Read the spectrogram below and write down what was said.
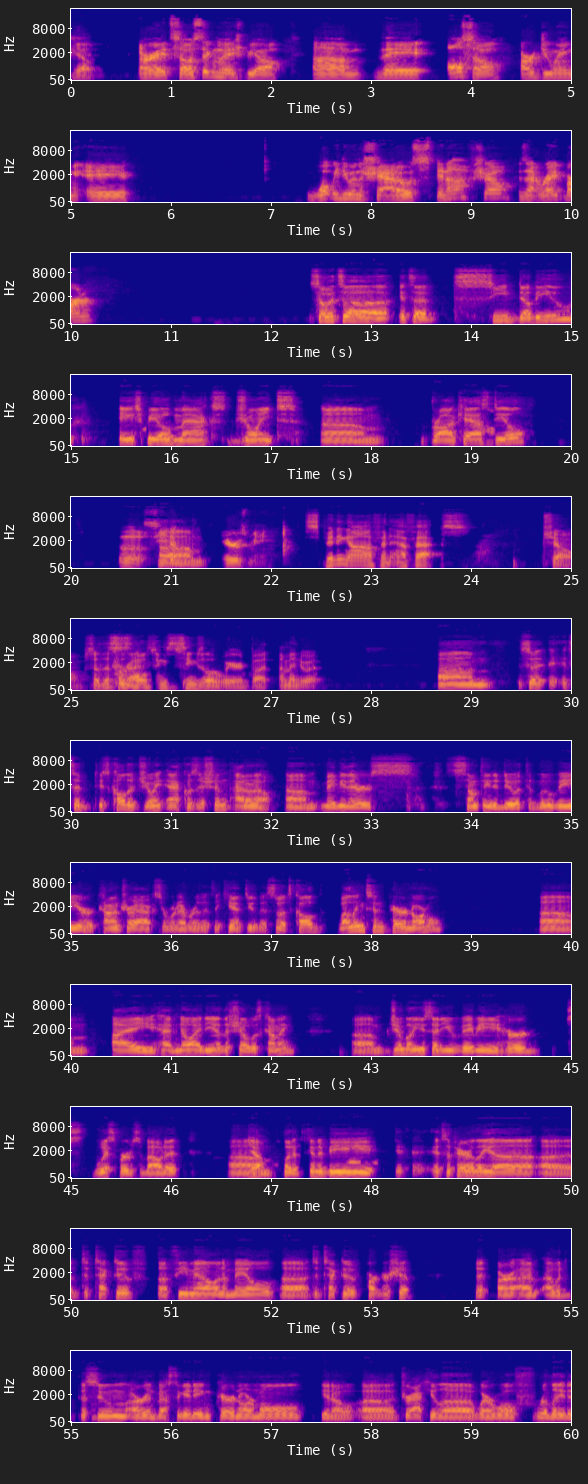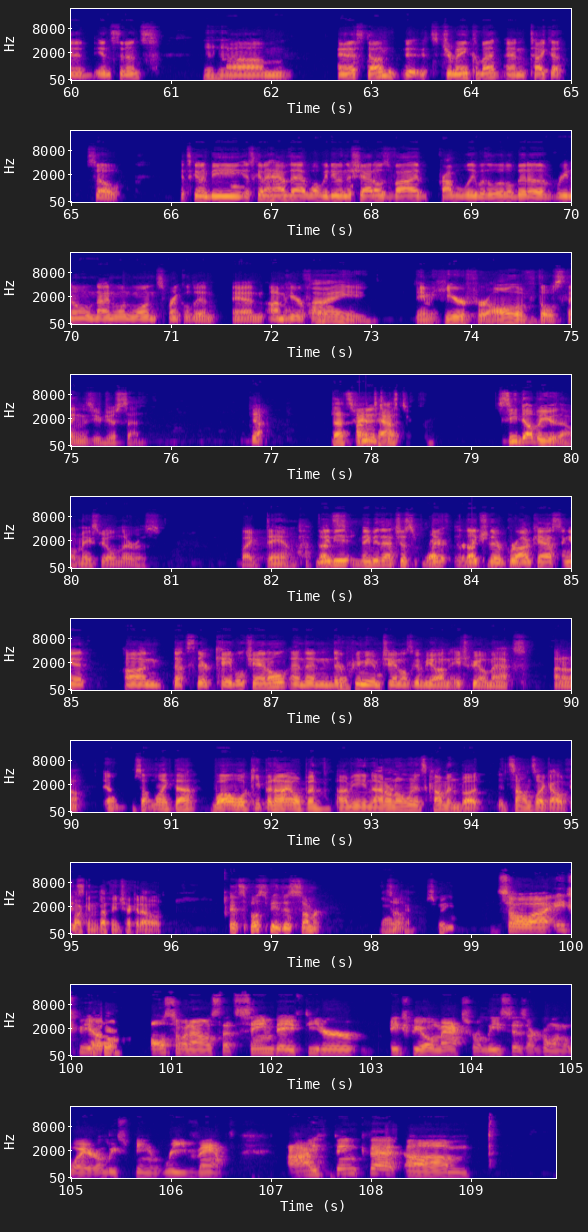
Yep. All right, so sticking with HBO, um, they also are doing a What We Do in the Shadows spin-off show. Is that right, Barter? So it's a it's a CW HBO Max joint um, broadcast deal. Ugh, CW Um, scares me. Spinning off an FX show. So this is, whole thing seems a little weird, but I'm into it. Um, so it's a it's called a joint acquisition. I don't know. Um, maybe there's something to do with the movie or contracts or whatever that they can't do this. So it's called Wellington Paranormal. Um, I had no idea the show was coming. Um, Jimbo, you said you maybe heard whispers about it. Um, Yep. But it's going to be. It's apparently a, a detective, a female and a male uh, detective partnership that are I, I would assume are investigating paranormal, you know, uh, Dracula, werewolf related incidents. Mhm. Um, and it's done. It's Jemaine Clement and Taika, so it's gonna be it's gonna have that what we do in the shadows vibe, probably with a little bit of Reno 911 sprinkled in, and I'm here for it. I am here for all of those things you just said. Yeah. That's it. fantastic. CW though makes me a little nervous. Like, damn. That's, Maybe maybe that's just rough they're, like they're broadcasting it on that's their cable channel, and then their Yeah. premium channel is gonna be on HBO Max. I don't know. Yep, something like that. Well, we'll keep an eye open. I mean, I don't know when it's coming, but it sounds like I'll It's- fucking definitely check it out. It's supposed to be this summer. So- sweet. So uh, HBO Okay. also announced that same day theater HBO Max releases are going away, or at least being revamped. I think that um,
